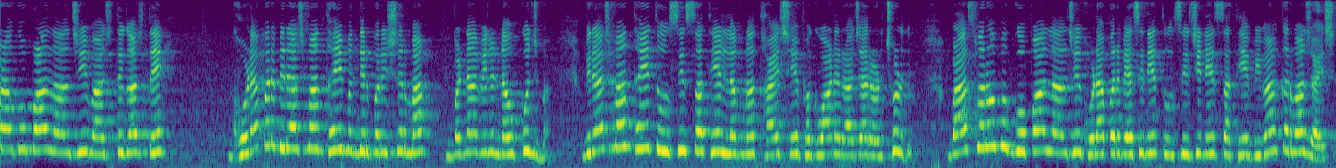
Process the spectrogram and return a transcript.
બાળગોપાળ લાલજી વાજતે ગાજતે ઘોડા પર બિરાજમાન થઈ મંદિર પરિસરમાં બનાવેલ નવકુંજમાં બિરાજમાન થઈ તુલસી સાથે લગ્ન થાય છે ભગવાન રાજા રણછોડનું. બાળ સ્વરૂપ ગોપાલલાલજી ઘોડા પર બેસીને તુલસીજીને સાથે વિવાહ કરવા જાય છે.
